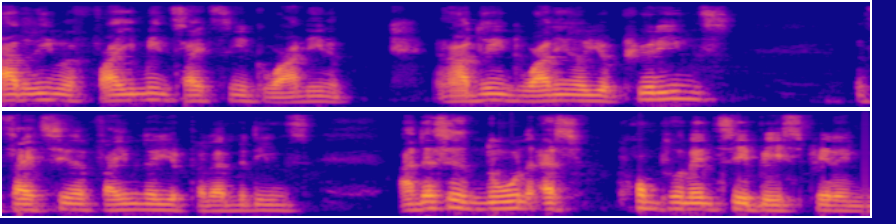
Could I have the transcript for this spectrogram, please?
adenine with thymine, cytosine and guanine. And adenine and guanine are your purines, and cytosine and thymine are your pyrimidines. And this is known as complementary base pairing.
